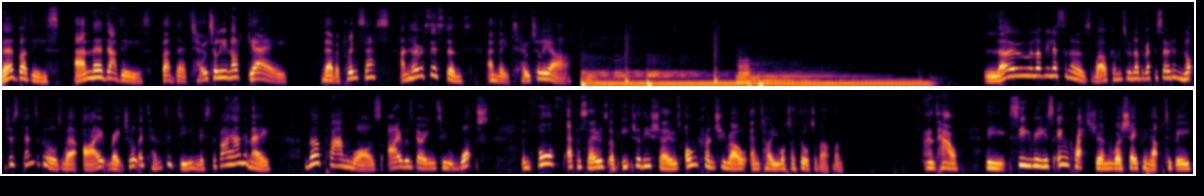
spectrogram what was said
They're buddies and they're daddies, but they're totally not gay. They're a princess and her assistant, and they totally are. Hello, lovely listeners. Welcome to another episode of Not Just Tentacles, where I, Rachael, attempt to demystify anime. The plan was I was going to watch the fourth episodes of each of these shows on Crunchyroll and tell you what I thought about them. And how the series in question were shaping up to be,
